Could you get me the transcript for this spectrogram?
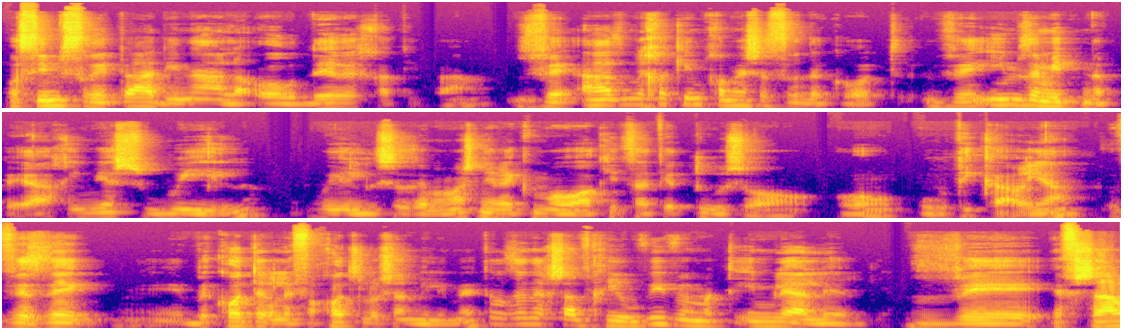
עושים שריטה עדינה על העור דרך הטיפה ואז מחכים 15 דקות ואם זה מתנפח אם יש וויל וויל שזה ממש נראה כמו עקיצת יתוש או, או אורטיקריה וזה בקוטר לפחות שלושה מילימטר זה נחשב חיובי ומתאים לאלרגיה ואפשר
